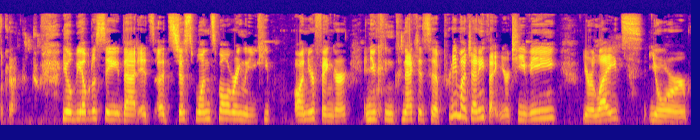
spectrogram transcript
Okay. you'll be able to see that it's it's just one small ring that you keep on your finger and you can connect it to pretty much anything your tv your lights your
